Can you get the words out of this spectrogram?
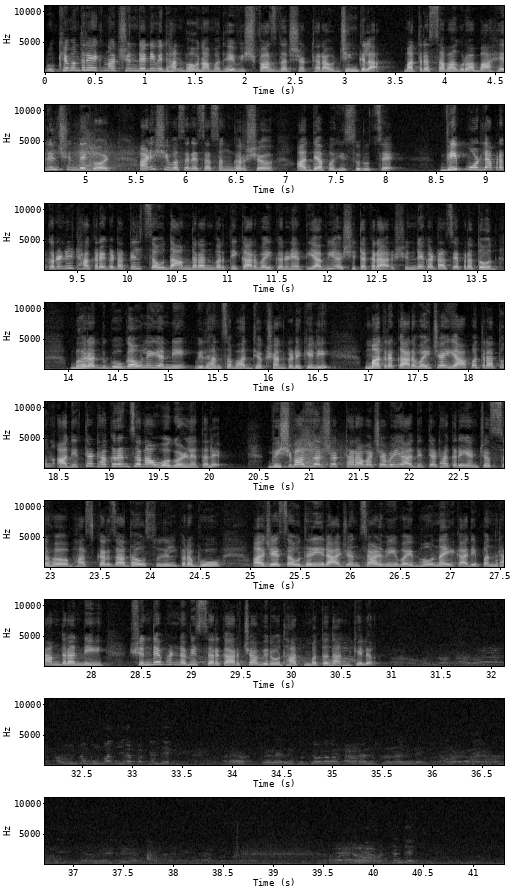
मुख्यमंत्री एकनाथ शिंदेनी विधानभवनामध्ये विश्वासदर्शक ठराव जिंकला. मात्र सभागृहाबाहेरील शिंदे गट आणि शिवसेनेचा संघर्ष अद्यापही सुरूच. आहे व्हीप मोडल्याप्रकरणी ठाकरे गटातील चौदा आमदारांवरती कारवाई करण्यात यावी अशी तक्रार शिंदे गटाचे प्रतोद भरत गोगावले यांनी विधानसभा अध्यक्षांकडे केली. मात्र कारवाईच्या या पत्रातून आदित्य ठाकरेंचं नाव वगळण्यात आलंय. विश्वासदर्शक ठरावाच्या वेळी आदित्य ठाकरे यांच्यासह भास्कर जाधव सुनील प्रभू अजय चौधरी राजन साळवी वैभव नाईक आदी पंधरा आमदारांनी शिंदे फडणवीस सरकारच्या विरोधात मतदान केलं.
